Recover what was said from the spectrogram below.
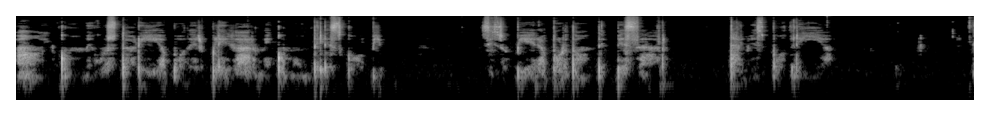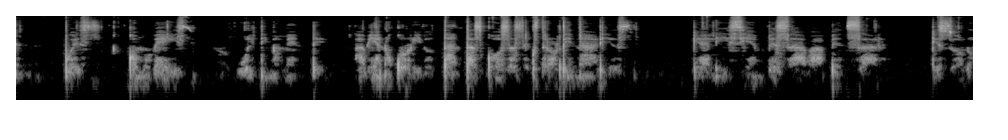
Ay, cómo me gustaría poder plegarme como un telescopio. Si supiera por dónde empezar, tal vez podría. Pues, como veis, últimamente habían ocurrido tantas cosas extraordinarias que Alicia empezaba a pensar que solo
